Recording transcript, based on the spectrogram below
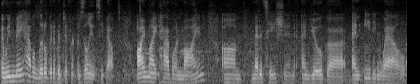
And we may have a little bit of a different resiliency belt. I might have on mine um, meditation and yoga and eating well,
